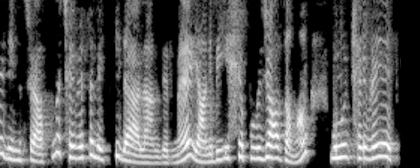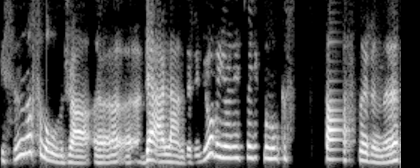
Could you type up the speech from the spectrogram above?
dediğimiz şey aslında çevresel etki değerlendirme. Yani bir iş yapılacağı zaman bunun çevreye etkisinin nasıl olacağı e, değerlendiriliyor ve yönetmelik bunun kısa esaslarını,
